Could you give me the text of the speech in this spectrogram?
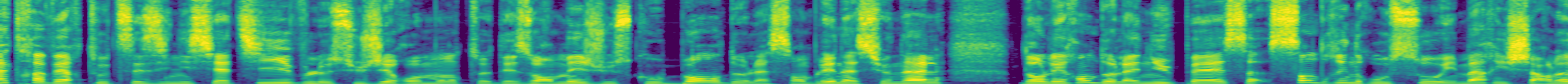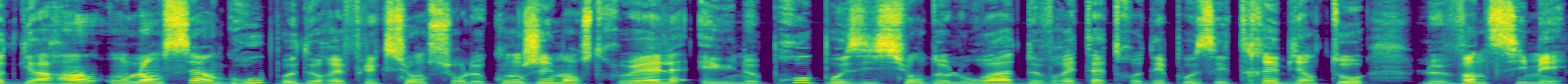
À travers toutes ces initiatives, le sujet remonte désormais jusqu'au banc de l'Assemblée nationale. Dans les rangs de la NUPES, Sandrine Rousseau et Marie-Charlotte Garin ont lancé un groupe de réflexion sur le congé menstruel et une proposition de loi devrait être déposée très bientôt, le 26 mai.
